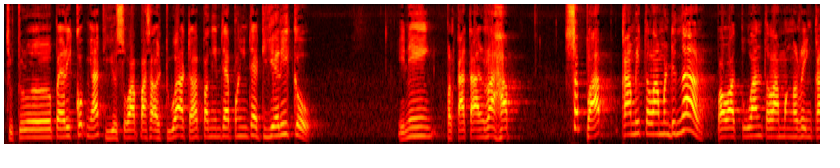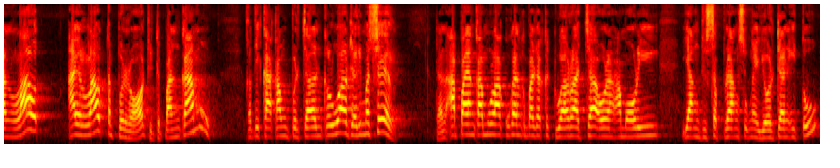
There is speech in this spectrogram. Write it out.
Judul perikopnya di Yosua pasal 2 adalah pengintai-pengintai di Yeriko. Ini perkataan Rahab. Sebab kami telah mendengar bahwa Tuhan telah mengeringkan laut, air laut tebero di depan kamu ketika kamu berjalan keluar dari Mesir. Dan apa yang kamu lakukan kepada kedua raja orang Amori yang di seberang sungai Yordan itu,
